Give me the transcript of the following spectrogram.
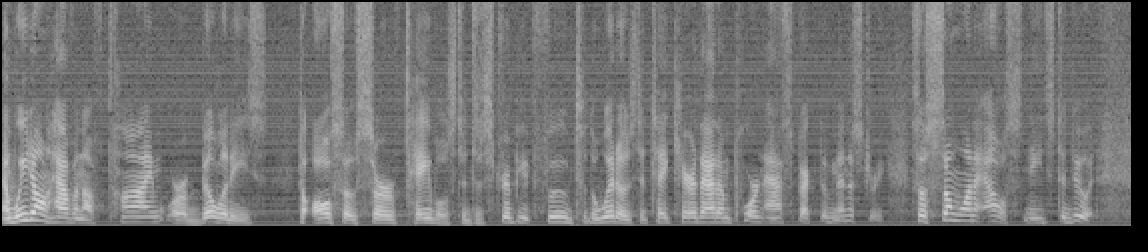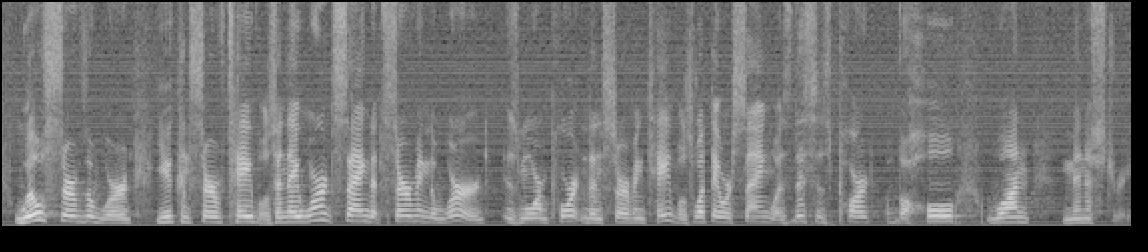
And we don't have enough time or abilities to also serve tables, to distribute food to the widows, to take care of that important aspect of ministry. So someone else needs to do it. We'll serve the word, you can serve tables. And they weren't saying that serving the word is more important than serving tables. What they were saying was this is part of the whole one ministry.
